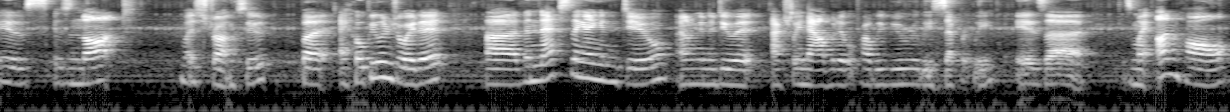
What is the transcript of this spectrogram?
is is not my strong suit, but I hope you enjoyed it. Uh, the next thing I'm to do, and I'm to do it actually now, but it will probably be released separately, is, uh, is my unhaul,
